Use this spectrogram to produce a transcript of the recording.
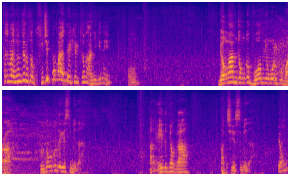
하지만 현재로서 굳이 뽑아야 될 캐릭터는 아니긴 해. 어. 명함 정도 보험용으로 뽑아라. 요 정도 되겠습니다. 당 에이드 평가 마치겠습니다. 뿅.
